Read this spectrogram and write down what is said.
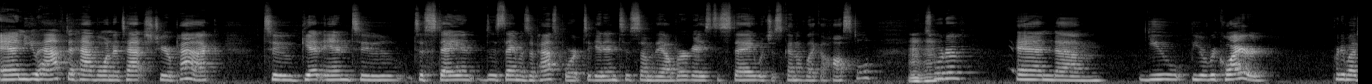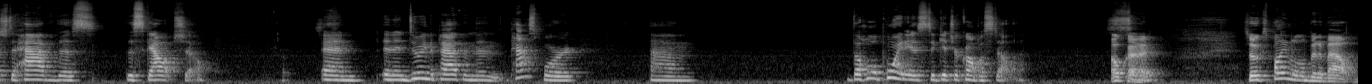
and you have to have one attached to your pack to get into to stay in the same as a passport to get into some of the albergues to stay, which is kind of like a hostel, sort of, and um, you you're required pretty much to have this the scallop shell and and in doing the path and then the passport um, the whole point is to get your compostela Okay. So, explain a little bit about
